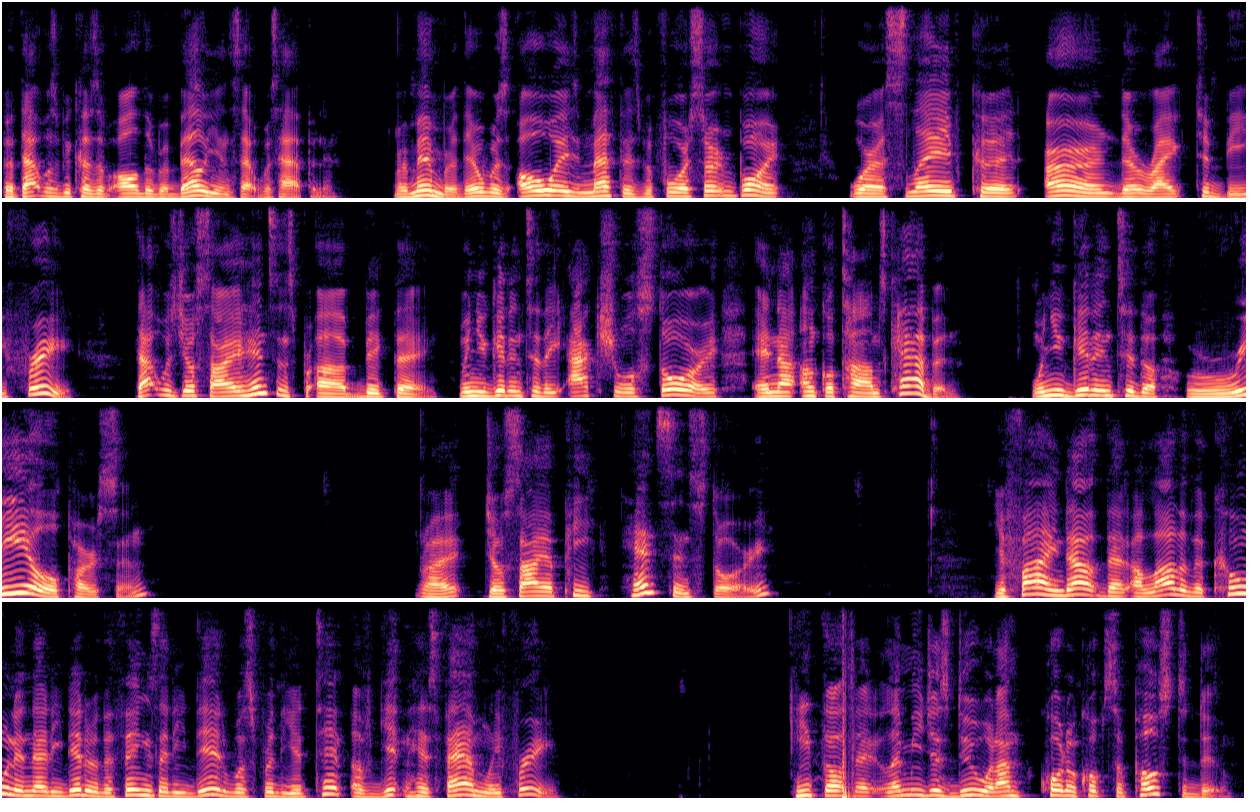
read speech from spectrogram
But that was because of all the rebellions that was happening. Remember, there was always methods before a certain point where a slave could earn their right to be free. That was Josiah Henson's uh, big thing. When you get into the actual story and not Uncle Tom's Cabin, when you get into the real person, right, Josiah P. Henson's story, you find out that a lot of the cooning that he did or the things that he did was for the intent of getting his family free. He thought that let me just do what I'm quote unquote supposed to do.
